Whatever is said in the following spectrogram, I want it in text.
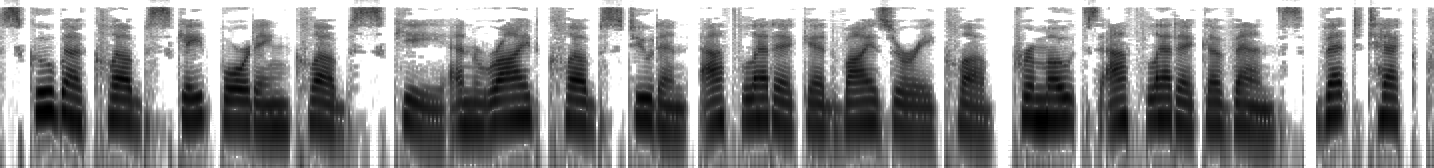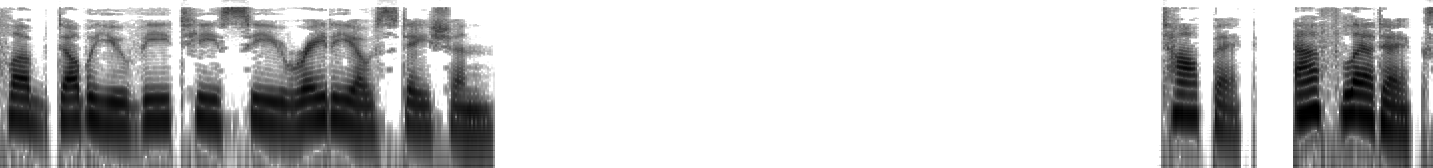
Scuba Club Skateboarding Club Ski and Ride Club Student Athletic Advisory Club promotes athletic events Vet Tech Club WVTC radio station Topic: Athletics.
